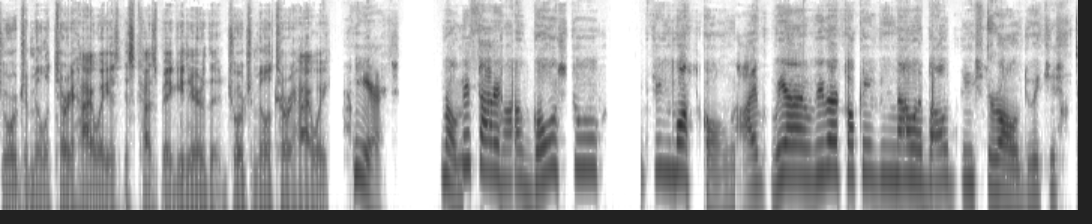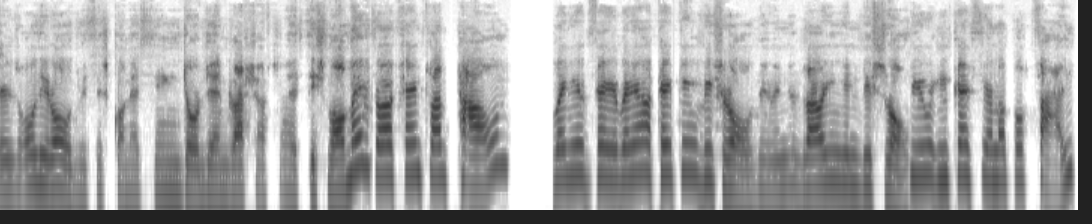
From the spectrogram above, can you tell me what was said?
Georgia Military Highway. Is, is Kazbegi near the Georgia Military Highway? Yes. no, this area goes to in Moscow. I we are we were talking now about this road, which is the only road which is connecting Georgia and Russia at this moment. The central town when you ta- when you are taking this road, when you're driving in this road, you, you can see a lot of sights.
